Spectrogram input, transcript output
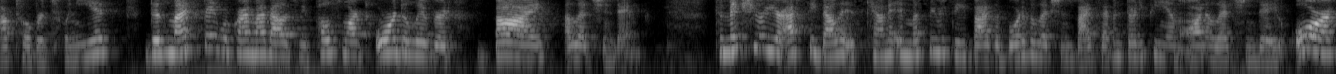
October 20th. Does my state require my ballots be postmarked or delivered by election day? To make sure your absentee ballot is counted, it must be received by the Board of Elections by 7.30 p.m. on election day or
